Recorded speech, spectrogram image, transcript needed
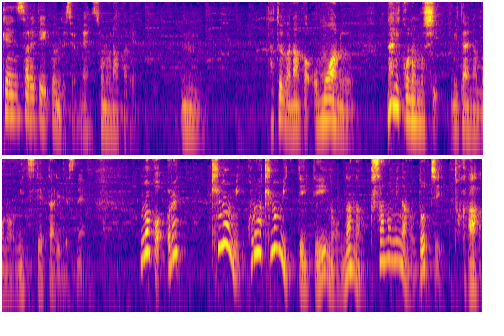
見されていくんですよね。その中で。うん、例えば何か思わぬ「何この虫」みたいなものを見つけたりですね。なんかあれ木の実これは木の実って言っていいの？何なの？草の実なの？どっち？とか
